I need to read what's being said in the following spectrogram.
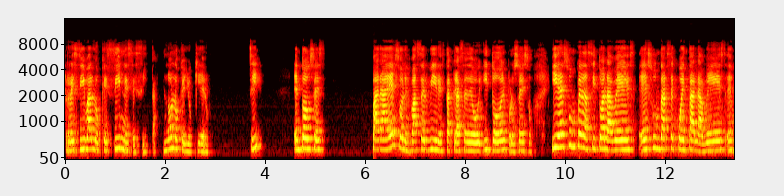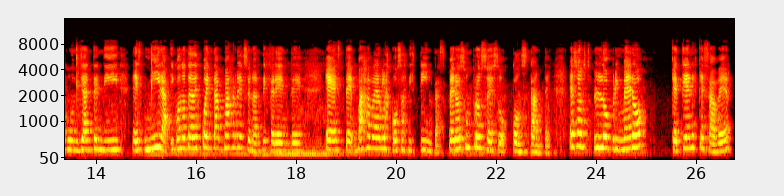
reciba lo que sí necesita, no lo que yo quiero. ¿Sí? Entonces, para eso les va a servir esta clase de hoy y todo el proceso. Y es un pedacito a la vez, es un darse cuenta a la vez, es un ya entendí, es mira, y cuando te des cuenta vas a reaccionar diferente, este, vas a ver las cosas distintas, pero es un proceso constante. Eso es lo primero que tienes que saber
